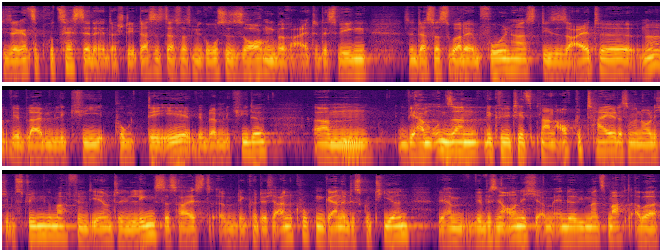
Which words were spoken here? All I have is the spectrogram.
dieser ganze Prozess, der dahinter steht, das ist das, was mir große Sorgen bereitet. Deswegen sind das, was du gerade empfohlen hast, diese Seite, ne, wir bleiben liqui.de, wir bleiben liquide. Ähm, mhm wir haben unseren Liquiditätsplan auch geteilt. Das haben wir neulich im Stream gemacht. Findet ihr unter den Links. Das heißt, ähm, den könnt ihr euch angucken, gerne diskutieren. Wir, haben, wir wissen ja auch nicht am Ende, wie man es macht. Aber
